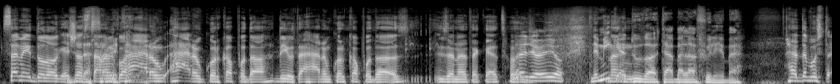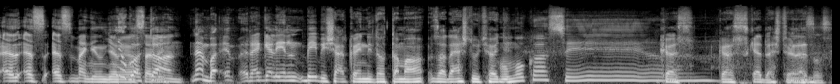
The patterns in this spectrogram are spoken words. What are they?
szemét dolog, és De aztán amikor három, háromkor kapod a, délután háromkor kapod az üzeneteket, hogy... Nagyon jó. De miket Nem. dudoltál bele a fülébe? Hát de most ez, ez, ez megint ugyanolyan. Nyugodtan. Nem, ba- reggel én baby sárka indítottam az adást, úgyhogy... Homok a szél. Kösz, kösz, kedves tőled. Ez az.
